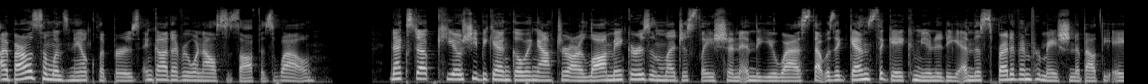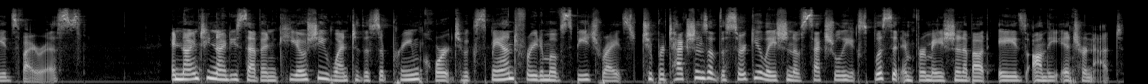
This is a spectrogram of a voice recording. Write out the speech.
I borrowed someone's nail clippers and got everyone else's off as well. Next up, Kiyoshi began going after our lawmakers and legislation in the US that was against the gay community and the spread of information about the AIDS virus. In 1997, Kiyoshi went to the Supreme Court to expand freedom of speech rights to protections of the circulation of sexually explicit information about AIDS on the internet.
